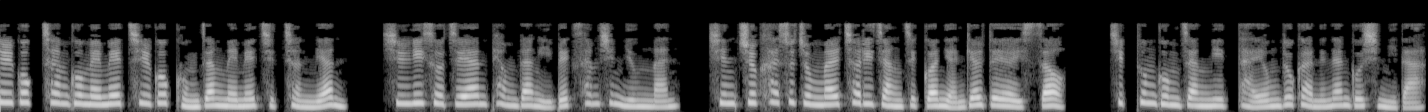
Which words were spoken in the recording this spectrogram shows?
칠곡 창고매매 칠곡 공장 매매 지천면 실리 소재한 평당 236만 신축 하수 종말 처리 장지권 연결되어 있어 식품 공장 및 다용도 가능한 곳입니다.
